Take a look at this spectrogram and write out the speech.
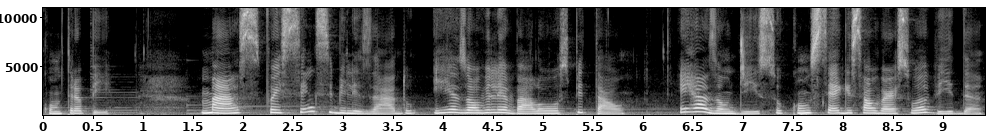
contra B, mas foi sensibilizado e resolve levá-lo ao hospital em razão disso, consegue salvar sua vida.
